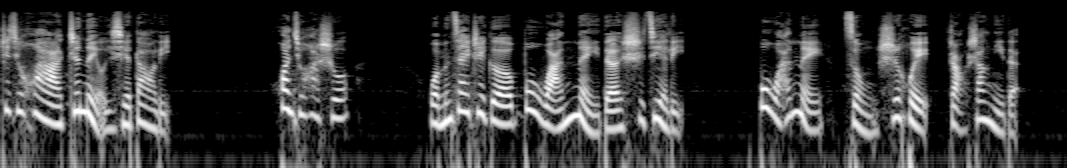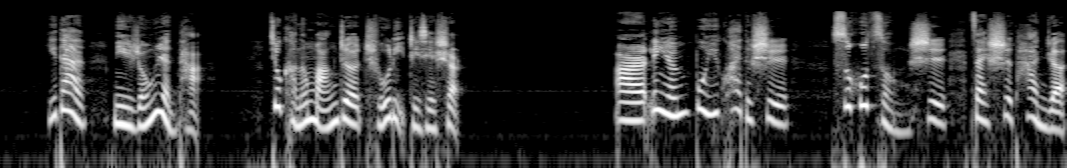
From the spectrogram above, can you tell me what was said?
这句话真的有一些道理。换句话说。我们在这个不完美的世界里，不完美总是会找上你的。一旦你容忍它，就可能忙着处理这些事儿。而令人不愉快的是，似乎总是在试探着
